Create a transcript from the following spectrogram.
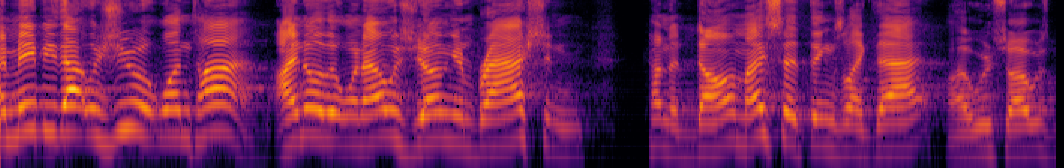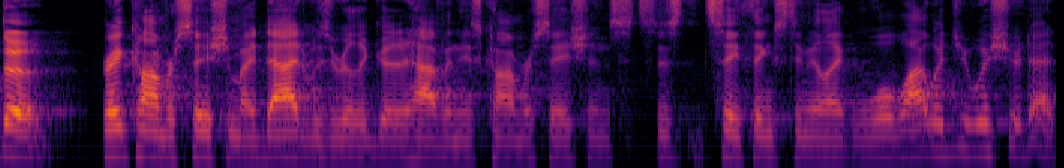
And maybe that was you at one time. I know that when I was young and brash and kind of dumb, I said things like that. I wish I was dead. Great conversation. My dad was really good at having these conversations. Just say things to me like, well, why would you wish you're dead?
